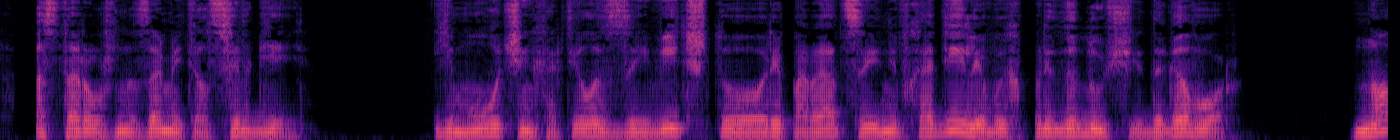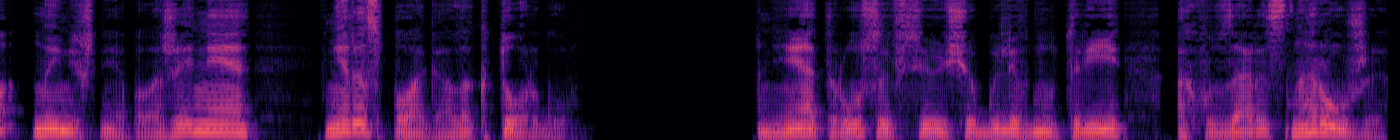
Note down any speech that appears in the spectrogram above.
— осторожно заметил Сергей. Ему очень хотелось заявить, что репарации не входили в их предыдущий договор но нынешнее положение не располагало к торгу. Нет, русы все еще были внутри, а хузары снаружи.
